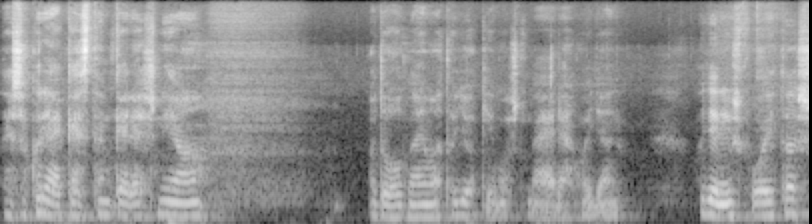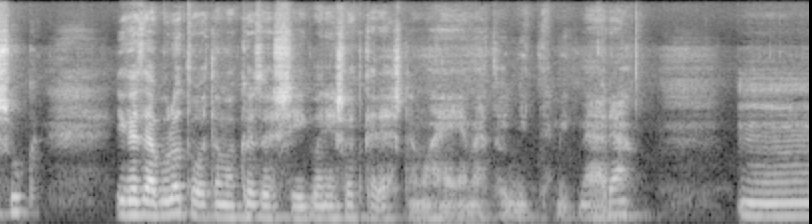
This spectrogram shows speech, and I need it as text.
És akkor elkezdtem keresni a, a dolgaimat, hogy oké, okay, most merre, hogyan, hogyan is folytassuk. Igazából ott voltam a közösségben, és ott kerestem a helyemet, hogy mit, mit merre. Mm,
